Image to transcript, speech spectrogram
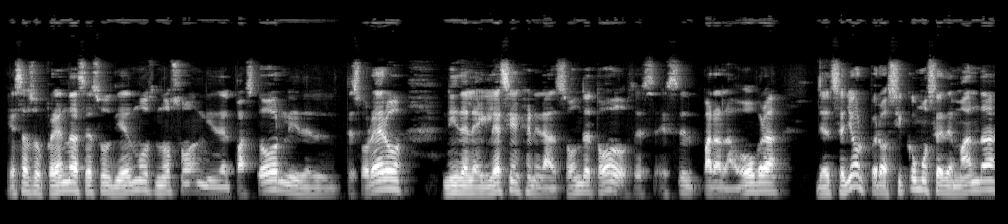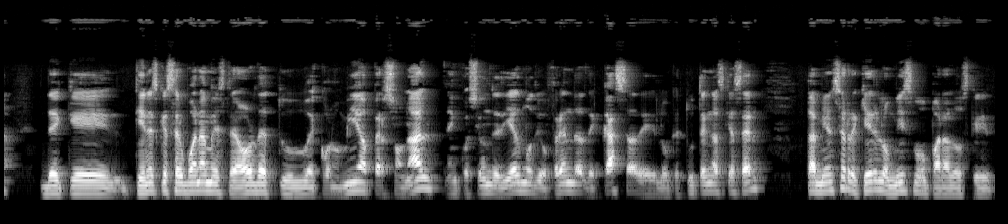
esas ofrendas, esos diezmos no son ni del pastor, ni del tesorero, ni de la iglesia en general, son de todos, es, para la obra del Señor, pero así como se demanda de que tienes que ser buen administrador de tu economía personal en cuestión de diezmos, de ofrendas, de casa, de lo que tú tengas que hacer, también se requiere lo mismo para los que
